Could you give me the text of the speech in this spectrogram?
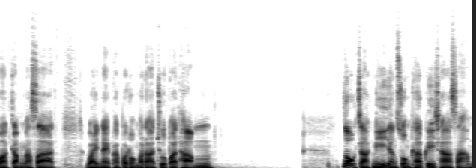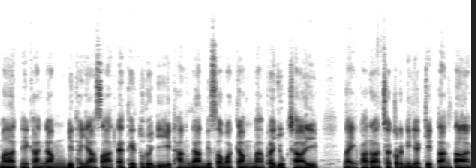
วกรรมศาสตร์ ไว้ในพระบรมราชูปถัมภ์ นอกจากนี้ยังทรงพระปรีชาสามารถในการนำวิทยาศาสตร์และเทคโนโลยีทางด้านวิศวกรรมมาประยุกต์ใช้ ในพระราชกรณียกิจต่าง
